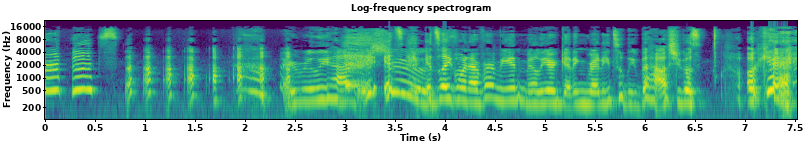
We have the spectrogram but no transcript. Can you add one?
purpose. I really have issues. It's, it's like whenever me and Millie are getting ready to leave the house, she goes, "Okay." yeah,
